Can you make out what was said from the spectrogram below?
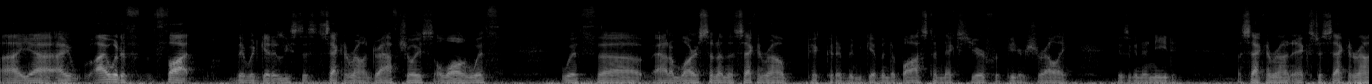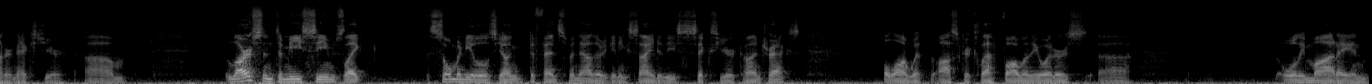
Uh, yeah, I I would have thought they would get at least a second round draft choice along with with uh, Adam Larsson, and the second round pick could have been given to Boston next year for Peter Chiarelli. He's going to need a second round, extra second rounder next year. Um, Larsson to me seems like so many of those young defensemen now that are getting signed to these six-year contracts, along with Oscar Klefbom and the Oilers, uh, Olli Maatta in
